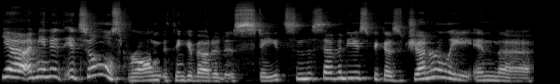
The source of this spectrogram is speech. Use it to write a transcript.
Yeah, I mean, it, it's almost wrong to think about it as states in the 70s because generally in the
